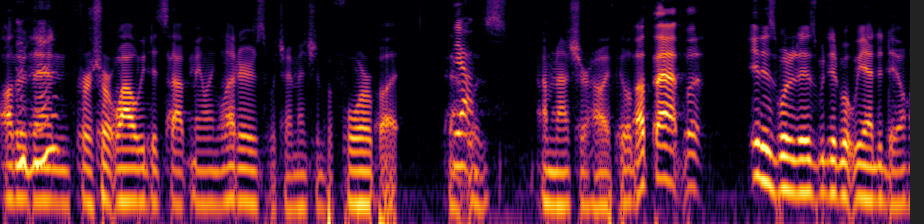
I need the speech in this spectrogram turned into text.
Other mm-hmm. than for a short while, we did stop mailing letters, which I mentioned before, but that Yeah. was, I'm not sure how I feel about that, but it is what it is. We did what we had to do,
